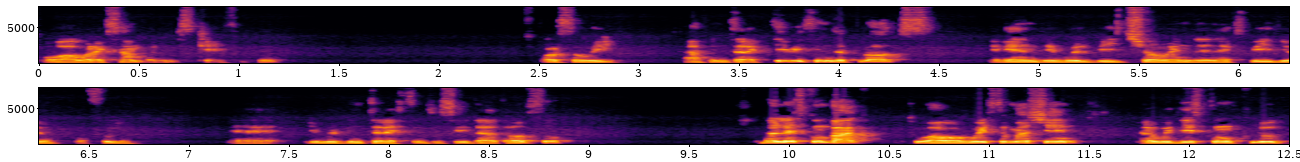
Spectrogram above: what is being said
or our example in this case. Okay? Also, we have interactivity in the plots. Again, they will be shown in the next video. Hopefully, uh, it will be interesting to see that also. But let's come back to our virtual machine, and with this conclude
